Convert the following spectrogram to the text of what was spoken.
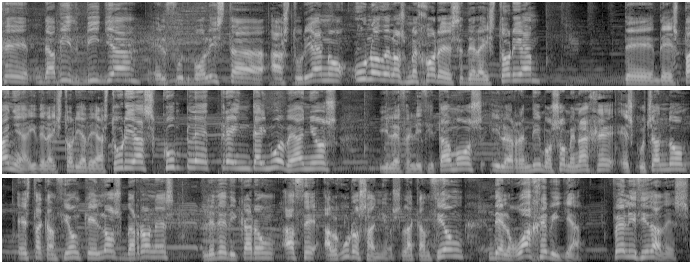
Jorge David Villa, el futbolista asturiano, uno de los mejores de la historia de, de España y de la historia de Asturias, cumple 39 años y le felicitamos y le rendimos homenaje escuchando esta canción que los berrones le dedicaron hace algunos años, la canción del Guaje Villa. Felicidades.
